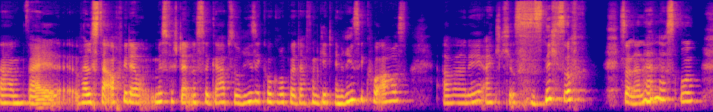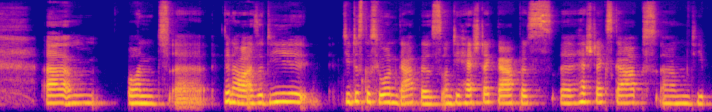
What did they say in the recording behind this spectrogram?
Ähm, weil, weil es da auch wieder Missverständnisse gab. So Risikogruppe, davon geht ein Risiko aus. Aber nee, eigentlich ist es nicht so, sondern andersrum. Ähm, und äh, genau, also die, die Diskussion gab es und die Hashtag gab es, äh, Hashtags gab es, ähm, die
